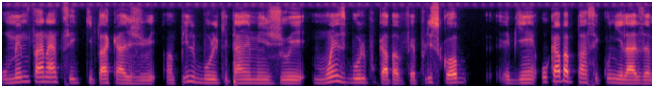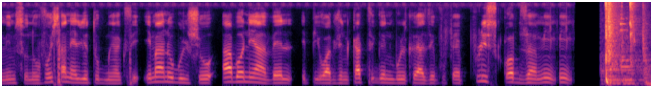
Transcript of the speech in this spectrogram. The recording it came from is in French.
ou même fanatique qui pas qu'à jouer en pile boule qui t'a aimé jouer moins boule pour capable faire plus cob eh bien ou capable passer la zami sur nouveau channel youtube moi c'est Emmanuel boule show abonné à vel et puis ou jeune 4 boule craser pour faire plus cob zami mm.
